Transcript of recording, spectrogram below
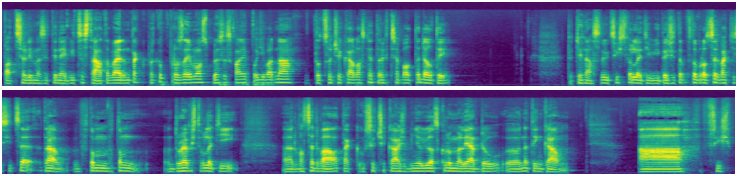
patřili mezi ty nejvíce ztrátové. Jenom tak jako pro zajímavost, pojďme se schválně podívat na to, co čeká vlastně trh třeba od té delty do těch následujících čtvrtletí. Víte, že v tom roce 2000, teda v tom, v tom druhém čtvrtletí 22, eh, tak už se čeká, že by měl udělat skoro miliardu eh, net income. A příští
